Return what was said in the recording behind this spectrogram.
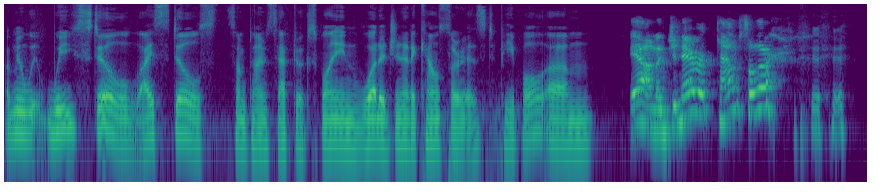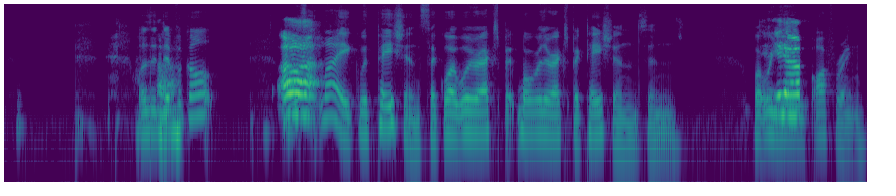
i mean we, we still i still sometimes have to explain what a genetic counselor is to people um, yeah i'm a generic counselor. Was it difficult? What uh, was it like with patients? Like what were expe- what were their expectations and what were you, you know, offering?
